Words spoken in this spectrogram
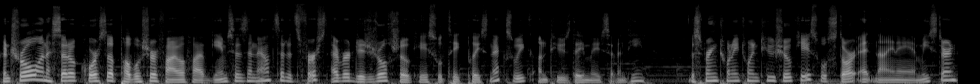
Control and Assetto Corsa publisher 505 Games has announced that its first ever digital showcase will take place next week on Tuesday, May 17th. The Spring 2022 showcase will start at 9 a.m. Eastern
